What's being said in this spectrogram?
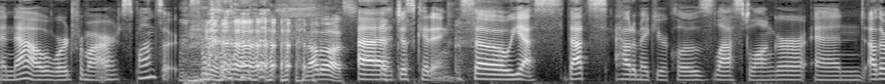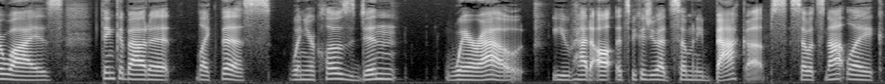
and now a word from our sponsors. Not us. Uh, just kidding. So, yes, that's how to make your clothes last longer. And otherwise, think about it like this when your clothes didn't wear out, you had all, it's because you had so many backups. So, it's not like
